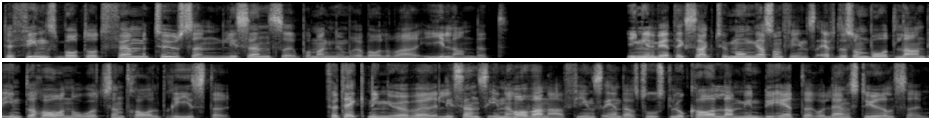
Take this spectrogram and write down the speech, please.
Det finns bortåt 5000 licenser på Magnumrevolvrar i landet. Ingen vet exakt hur många som finns eftersom vårt land inte har något centralt register. Förteckning över licensinnehavarna finns endast hos lokala myndigheter och länsstyrelser.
